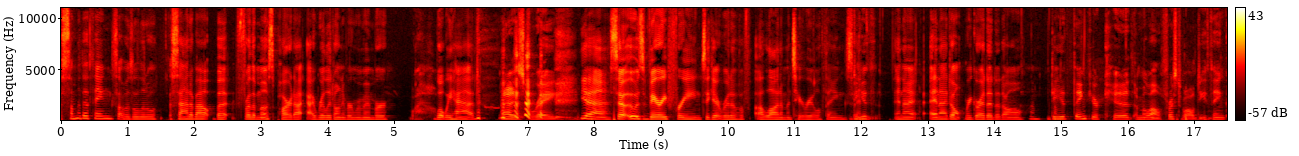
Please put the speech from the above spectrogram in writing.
some of the things I was a little sad about, but for the most part, I, I really don't even remember wow, what we had. that is great. yeah, so it was very freeing to get rid of a, a lot of material things, and, you th- and I and I don't regret it at all. I'm, Do you think your kids? I mean, well, first of all, do you think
